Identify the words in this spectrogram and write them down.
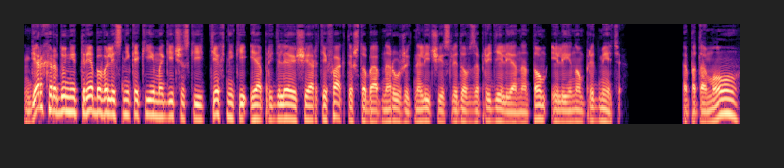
Герхарду не требовались никакие магические техники и определяющие артефакты, чтобы обнаружить наличие следов запределья на том или ином предмете. А потому...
